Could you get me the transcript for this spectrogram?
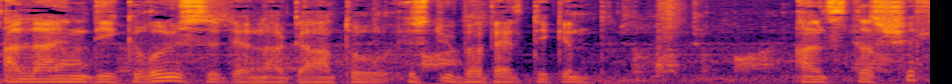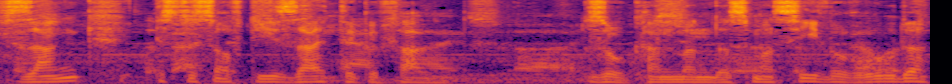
Allein die Größe der Nagato ist überwältigend. Als das Schiff sank, ist es auf die Seite gefallen. So kann man das massive Ruder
